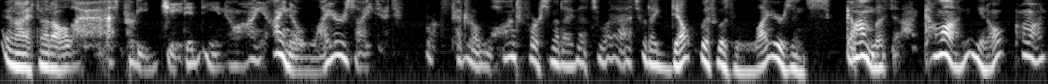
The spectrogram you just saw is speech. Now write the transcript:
And I thought, oh, that's pretty jaded. You know, I, I know liars. I worked federal law enforcement. I, that's what that's what I dealt with was liars and scum. Uh, come on, you know, come on.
